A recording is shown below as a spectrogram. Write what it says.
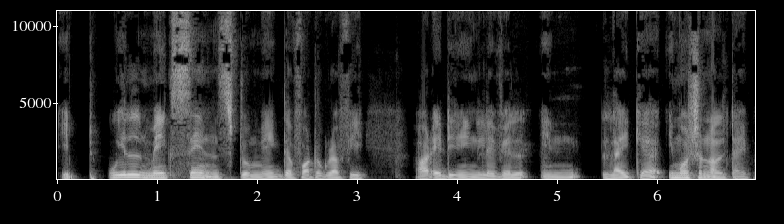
it will make sense to make the photography or editing level in like uh, emotional type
